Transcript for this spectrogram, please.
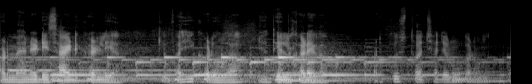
और मैंने डिसाइड कर लिया कि वही करूँगा जो दिल करेगा, और कुछ तो अच्छा ज़रूर करूँगा।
